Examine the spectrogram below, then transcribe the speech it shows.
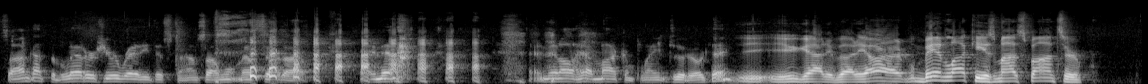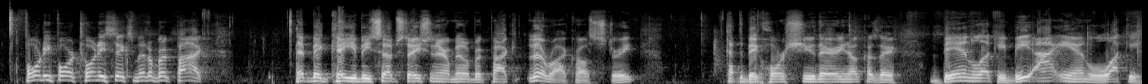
So I've got the letters. You're ready this time, so I won't mess that up. and then, and then I'll have my complaint too. Okay. You, you got it, buddy. All right, Bin Lucky is my sponsor. 4426 Middlebrook Pike. That big KUB substation there on Middlebrook Pike, they're right across the street. Got the big horseshoe there, you know, because they're Bin Lucky, B I N Lucky.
